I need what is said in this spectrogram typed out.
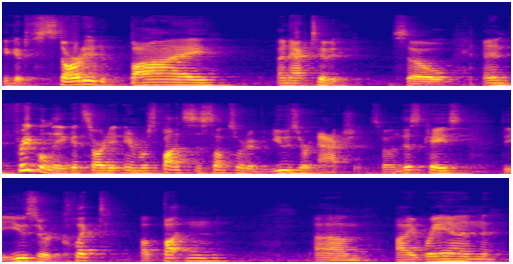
It gets started by an activity. So, and frequently it gets started in response to some sort of user action. So in this case, the user clicked a button. Um, I ran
